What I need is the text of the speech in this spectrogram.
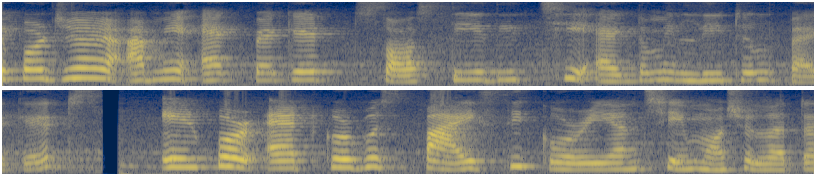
এ পর্যায়ে আমি এক প্যাকেট সস দিয়ে দিচ্ছি, একদমই লিটল প্যাকেট এরপর অ্যাড করব স্পাইসি কোরিয়ান সেই মশলাটা,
